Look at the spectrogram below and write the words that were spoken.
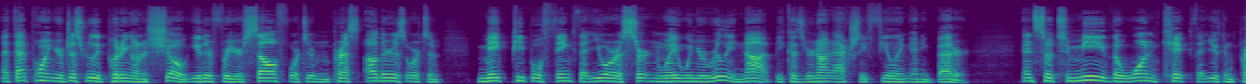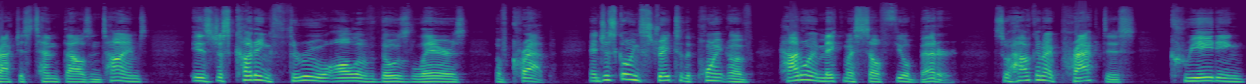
At that point, you're just really putting on a show, either for yourself or to impress others or to make people think that you are a certain way when you're really not because you're not actually feeling any better. And so to me, the one kick that you can practice 10,000 times is just cutting through all of those layers of crap and just going straight to the point of how do I make myself feel better? So how can I practice creating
